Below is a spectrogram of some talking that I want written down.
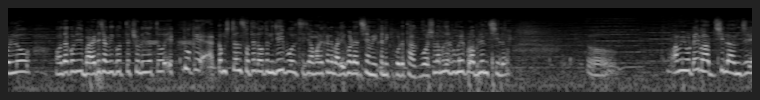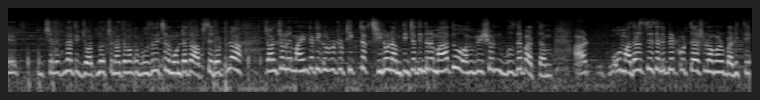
বলল দেখো যদি বাইরে চাকরি করতে চলে যেত একটু ওকে অ্যাকামস্টেন্স হতে তো ও তো নিজেই বলছে যে আমার এখানে বাড়িঘর আছে আমি এখানে কী করে থাকব? আসলে আমাদের রুমের প্রবলেম ছিল। তো আমি ওটাই ভাবছিলাম যে ছেলের না ঠিক যত্ন হচ্ছে না, হয়তো আমাকে বুঝতে দিচ্ছে না, মনটা তো আপসেট ওর না চঞ্চলের মাইন্ডটা ঠিক একটু ঠিকঠাক ছিল না। আমি তিন চার দিন ধরে মা তো, আমি ভীষণ বুঝতে পারতাম। আর ও মাদার্স ডে সেলিব্রেট করতে আসলো আমার বাড়িতে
